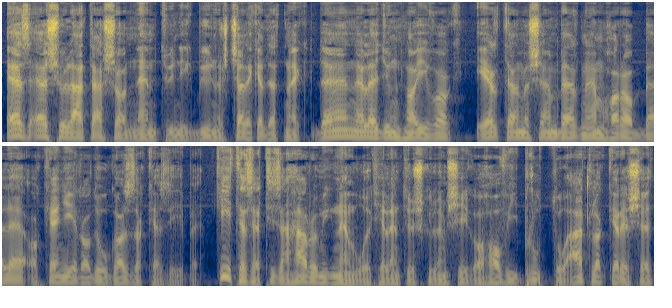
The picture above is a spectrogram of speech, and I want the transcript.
Ez első látása nem tűnik bűnös cselekedetnek, de ne legyünk naivak, értelmes ember nem harap bele a kenyéradó gazda kezébe. 2013-ig nem volt jelentős különbség a havi bruttó átlagkereset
